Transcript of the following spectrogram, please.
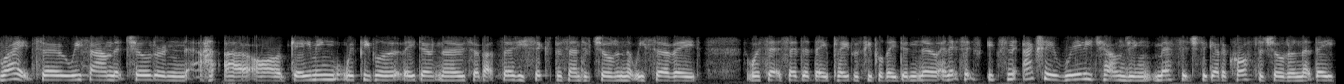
Right. So we found that children uh, are gaming with people that they don't know. So about 36% of children that we surveyed was said, that they played with people they didn't know, and it's it's actually a really challenging message to get across to children that they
